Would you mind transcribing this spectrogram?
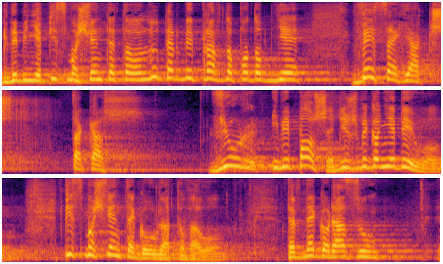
gdyby nie Pismo Święte, to Luter by prawdopodobnie wysechł jak taka wiór i by poszedł, już by go nie było. Pismo Święte go uratowało. Pewnego razu e,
